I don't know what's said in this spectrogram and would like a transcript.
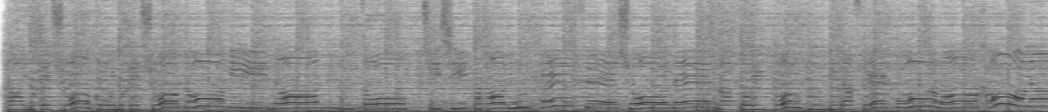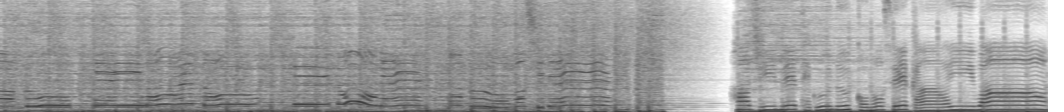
はゆけしょうこゆけ。しょ初めて来るこの世界は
